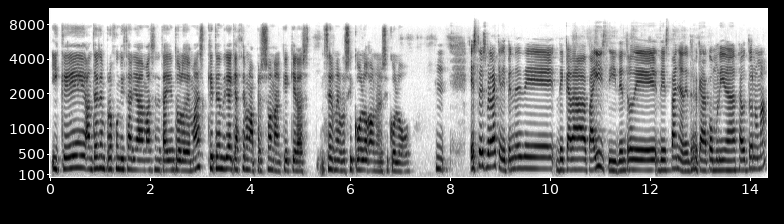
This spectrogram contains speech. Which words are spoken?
Y que, antes de profundizar ya más en detalle en todo lo demás, ¿qué tendría que hacer una persona que quiera ser neuropsicóloga o neuropsicólogo? Hmm. Esto es verdad que depende de, cada país y dentro de, España, dentro de cada comunidad autónoma,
